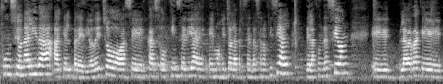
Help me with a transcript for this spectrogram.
funcionalidad a aquel predio. De hecho, hace escasos 15 días hemos hecho la presentación oficial de la fundación. Eh, la verdad que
